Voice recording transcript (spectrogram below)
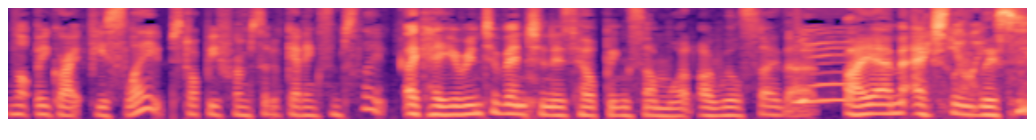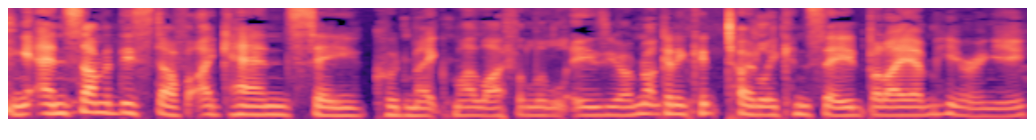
not be great for your sleep, stop you from sort of getting some sleep. Okay, your intervention is helping somewhat. I will say that. I am actually listening, and some of this stuff I can see could make my life a little easier. I'm not going to totally concede, but I am hearing you.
